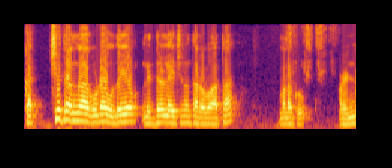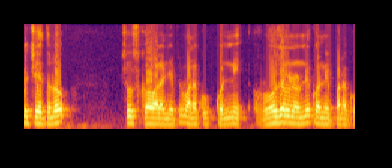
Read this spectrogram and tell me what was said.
ఖచ్చితంగా కూడా ఉదయం నిద్ర లేచిన తర్వాత మనకు రెండు చేతులు చూసుకోవాలని చెప్పి మనకు కొన్ని రోజుల నుండి కొన్ని మనకు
